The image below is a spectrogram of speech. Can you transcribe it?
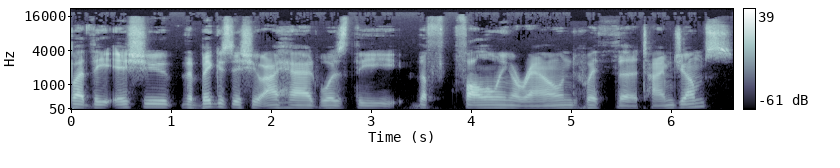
but the issue, the biggest issue I had was the the following around with the time jumps.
